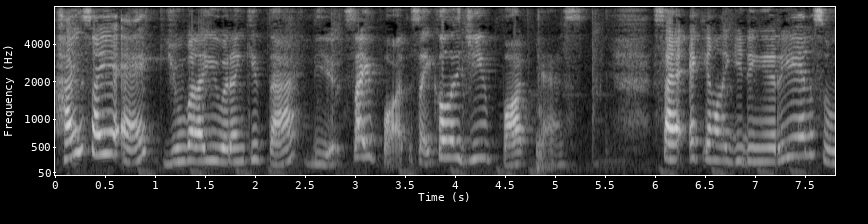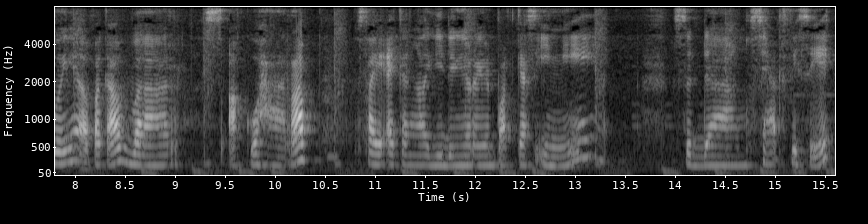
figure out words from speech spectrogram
Hai saya Ek, jumpa lagi bareng kita di Saipod Psychology Podcast Saya Ek yang lagi dengerin semuanya apa kabar? Aku harap saya Ek yang lagi dengerin podcast ini sedang sehat fisik,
